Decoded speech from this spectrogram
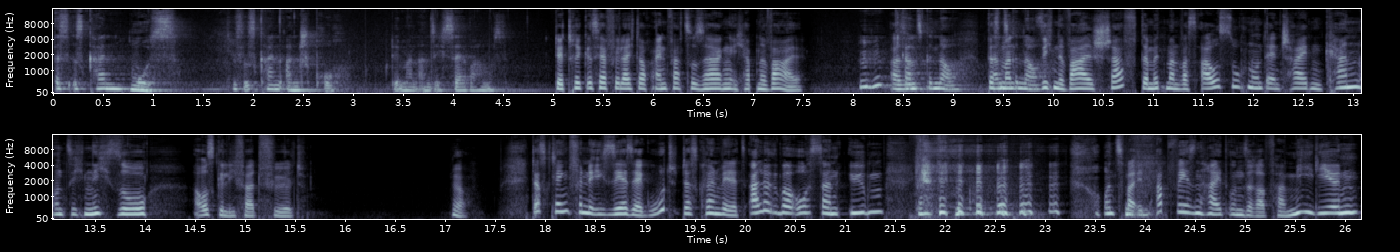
es ist kein Muss. Es ist kein Anspruch, den man an sich selber muss. Der Trick ist ja vielleicht auch einfach zu sagen, ich habe eine Wahl. Mhm, also, ganz genau. Dass ganz man genau. sich eine Wahl schafft, damit man was aussuchen und entscheiden kann und sich nicht so ausgeliefert fühlt. Das klingt, finde ich, sehr, sehr gut. Das können wir jetzt alle über Ostern üben. und zwar in Abwesenheit unserer Familien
